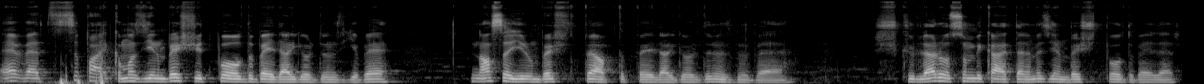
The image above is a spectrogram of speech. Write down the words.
Evet Spike'ımız 25 rütbe oldu beyler gördüğünüz gibi. Nasıl 25 rütbe yaptık beyler gördünüz mü be? Şükürler olsun bir karakterimiz 25 rütbe oldu beyler.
